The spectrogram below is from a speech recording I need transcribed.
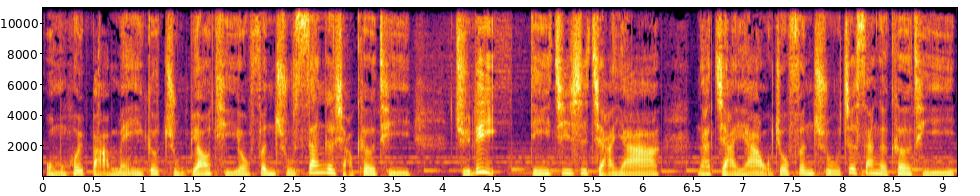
我们会把每一个主标题又分出三个小课题。举例，第一季是假牙，那假牙我就分出这三个课题：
